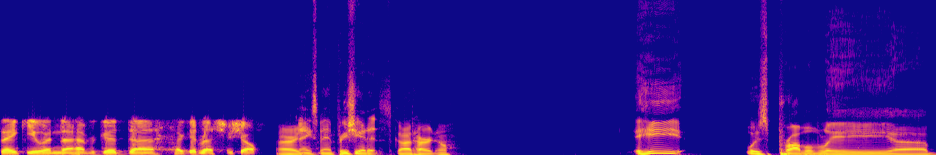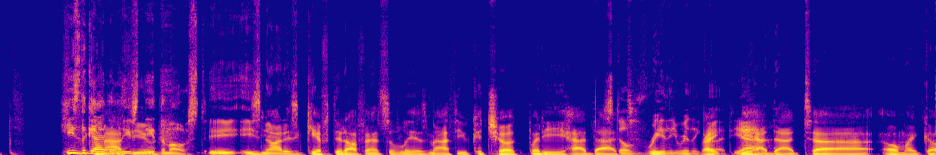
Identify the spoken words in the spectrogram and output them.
Thank you, and uh, have a good uh, a good rest of your show. All right, Thanks, man. Appreciate it. Scott Hartnell. He was probably uh, He's the guy the Leafs need the most. he, he's not as gifted offensively as Matthew Tkachuk, but he had that Still really, really right. good. He had that. Uh, oh my god!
